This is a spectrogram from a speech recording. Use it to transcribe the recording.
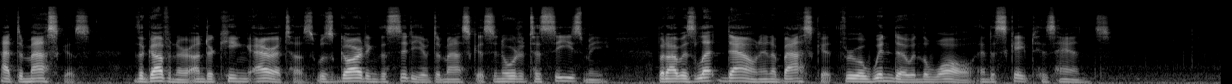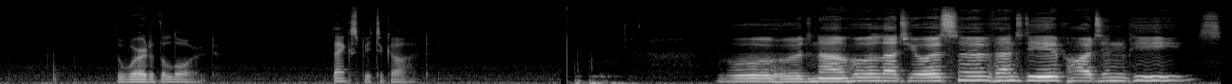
At Damascus, the governor under King Aretas was guarding the city of Damascus in order to seize me, but I was let down in a basket through a window in the wall and escaped his hands. The Word of the Lord. Thanks be to God. Lord, now let your servant depart in peace,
